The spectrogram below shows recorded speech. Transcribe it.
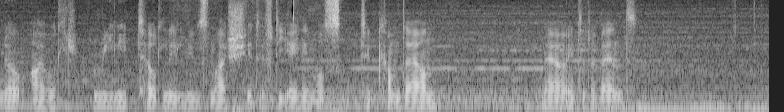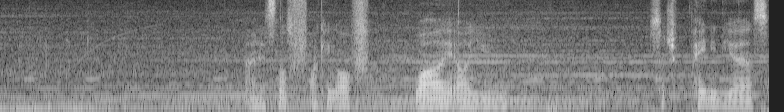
You know, I would really totally lose my shit if the alien was to come down now into the vent. And it's not fucking off. Why are you such a pain in the ass?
